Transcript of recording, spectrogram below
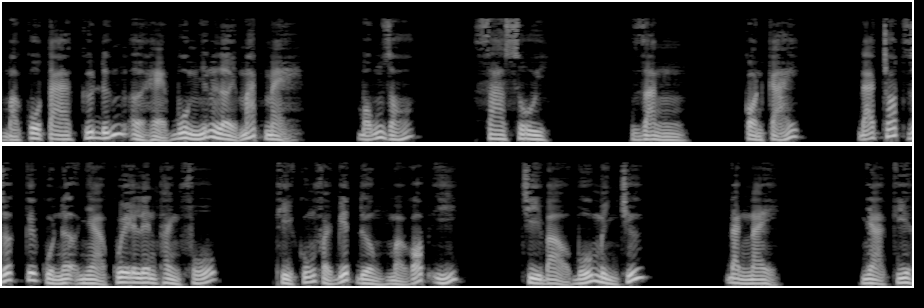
mà cô ta cứ đứng ở hè buông những lời mát mẻ, bóng gió, xa xôi. Rằng, con cái, đã chót rước cái của nợ nhà quê lên thành phố, thì cũng phải biết đường mà góp ý. Chỉ bảo bố mình chứ. Đằng này, nhà kia,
